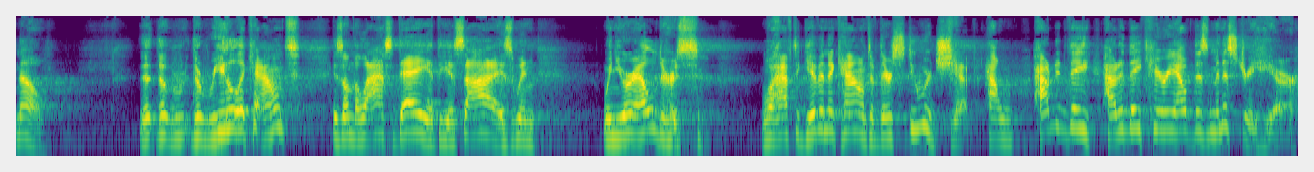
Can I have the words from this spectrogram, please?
No. The, the, the real account is on the last day at the assize when, when your elders will have to give an account of their stewardship. How, how, did, they, how did they carry out this ministry here?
